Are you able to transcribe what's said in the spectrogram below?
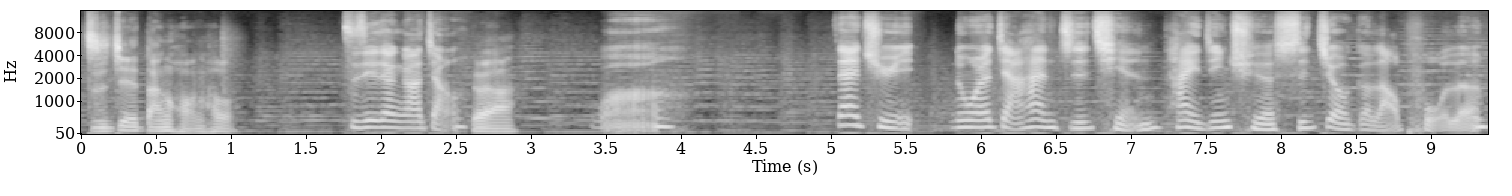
直接当皇后。”直接这样跟他讲。对啊。哇，在娶努尔贾汉之前，他已经娶了十九个老婆了。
